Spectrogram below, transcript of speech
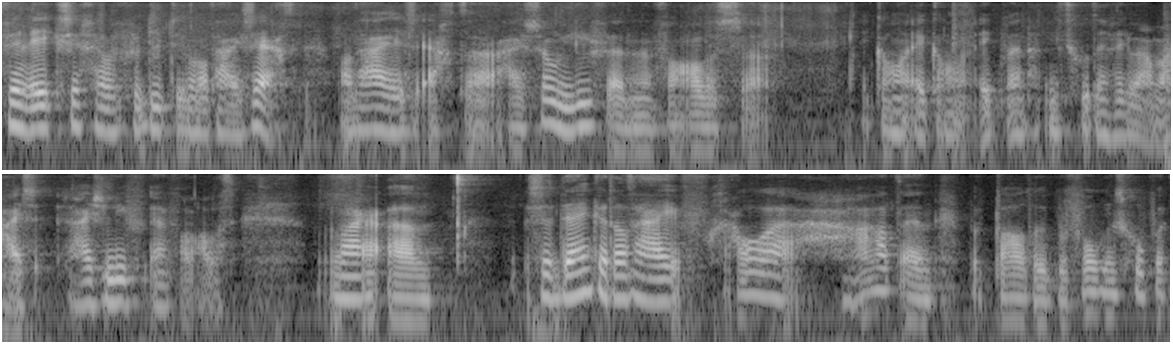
vind ik, zich hebben verdiept in wat hij zegt. Want hij is echt, uh, hij is zo lief en van alles. Uh, ik, kan, ik, kan, ik ben niet goed in reclame, maar hij is, hij is lief en van alles. Maar um, ze denken dat hij vrouwen haat en bepaalde bevolkingsgroepen.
